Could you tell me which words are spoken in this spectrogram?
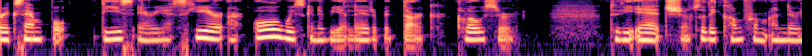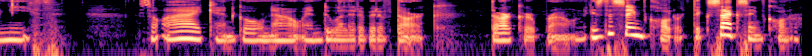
For example, these areas here are always going to be a little bit darker, closer to the edge, so they come from underneath. So I can go now and do a little bit of dark, darker brown. It's the same color, the exact same color.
